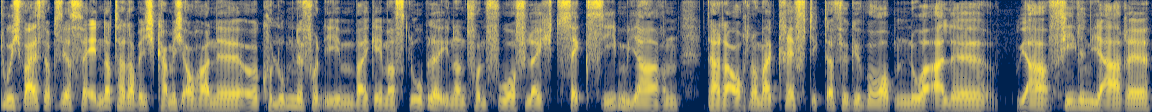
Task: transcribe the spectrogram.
Du, ich weiß nicht, ob sich das verändert hat, aber ich kann mich auch an eine äh, Kolumne von ihm bei Gamers Global erinnern von vor vielleicht sechs, sieben Jahren. Da hat er auch nochmal kräftig dafür geworben, nur alle ja, vielen Jahre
